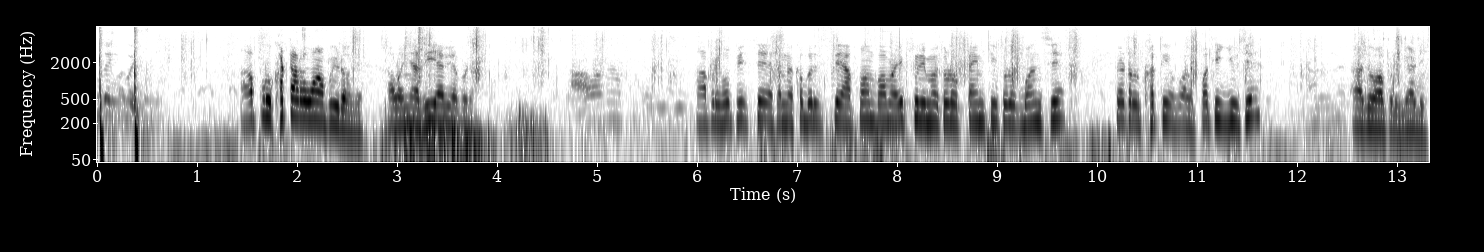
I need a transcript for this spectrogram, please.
કંઈક કોઈ આપણો ખટારો વાં પડ્યો છે ચાલો અહીંયા જઈ આવીએ આપણે આપણી ઓફિસ છે તમને ખબર જ છે આ પંપ હમણાં એકચ્યુઅલીમાં થોડોક ટાઈમથી થોડોક બંધ છે. પેટ્રોલ ખતી પતી ગયું છે. આ જો આપણી ગાડી.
